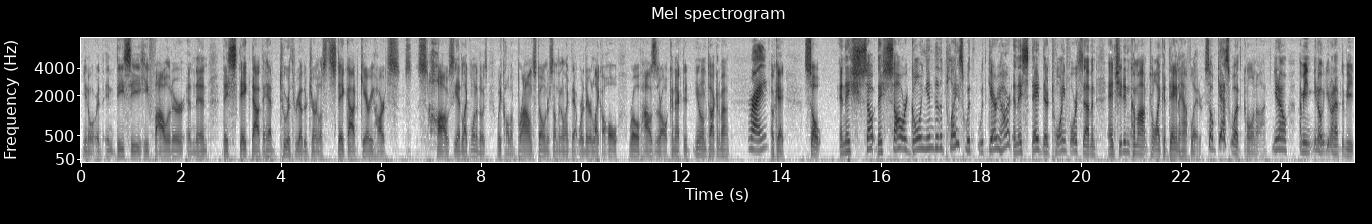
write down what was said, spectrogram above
you know, in D.C., he followed her, and then they staked out. They had two or three other journalists stake out Gary Hart's house. He had like one of those, what do you call it, a brownstone or something like that, where they're like a whole row of houses are all connected. You know what I'm talking about? Right. Okay, so and they saw they saw her going into the place with with Gary Hart, and they stayed there 24 seven, and she didn't come out until like a day and a half later. So guess what's going on? You know, I mean, you know, you don't have to be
